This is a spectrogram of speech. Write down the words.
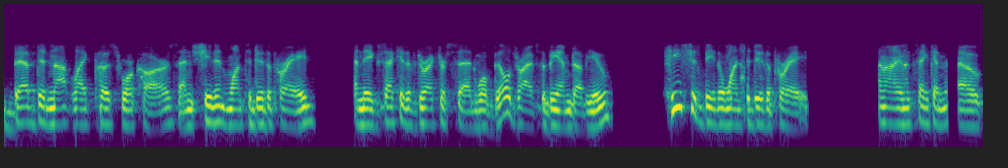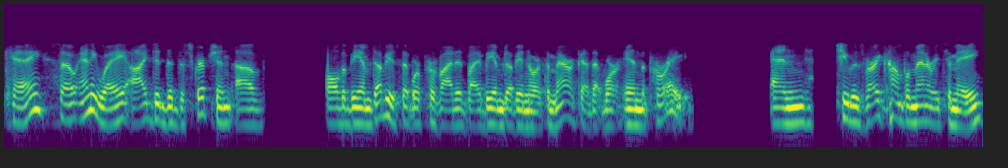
Bev did not like post-war cars, and she didn't want to do the parade. And the executive director said, well, Bill drives the BMW. He should be the one to do the parade. And I'm thinking, okay. So anyway, I did the description of all the BMWs that were provided by BMW North America that were in the parade. And she was very complimentary to me.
